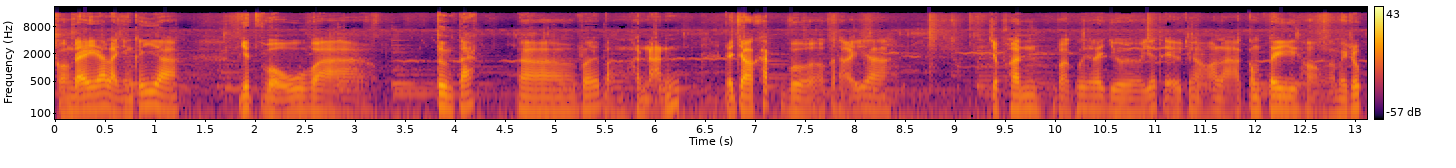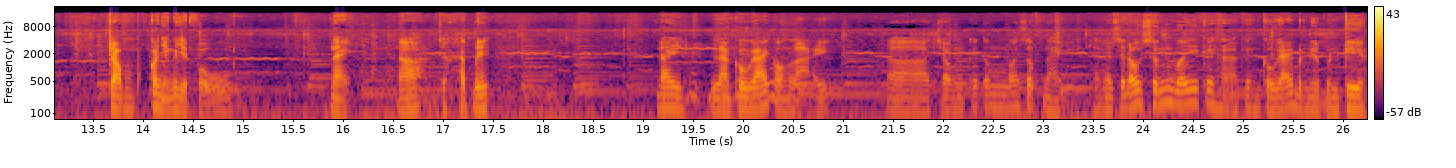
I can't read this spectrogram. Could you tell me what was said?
Còn đây á, là những cái à, dịch vụ và tương tác à, với bằng hình ảnh để cho khách vừa có thể à, chụp hình và có thể vừa giới thiệu cho họ là công ty họ ở Meirut trong có những cái dịch vụ này đó cho khách biết. Đây là cô gái còn lại à, trong cái tấm ván shop này là nó sẽ đối xứng với cái hạ cái cô gái bên bên kia.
